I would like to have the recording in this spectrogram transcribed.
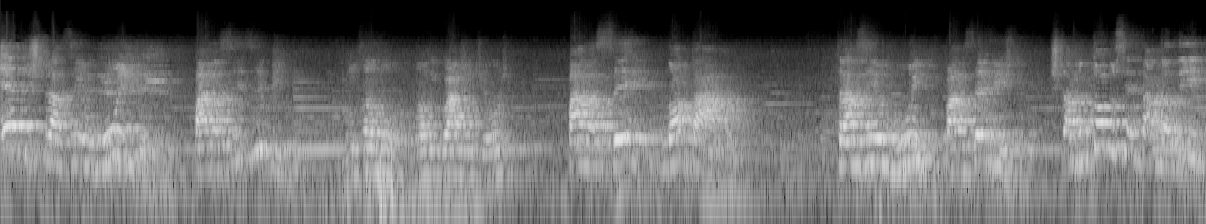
Eles traziam muito para se exibir, usando a linguagem de hoje, para ser notado. Traziam muito para ser visto. Estavam todos sentados ali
